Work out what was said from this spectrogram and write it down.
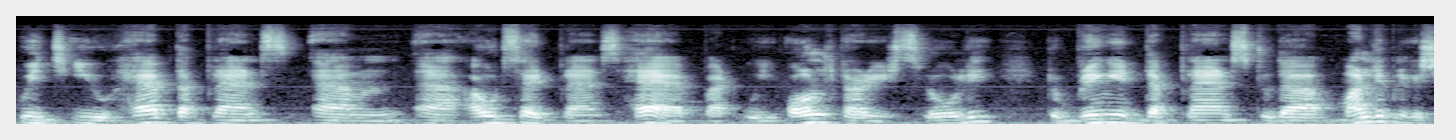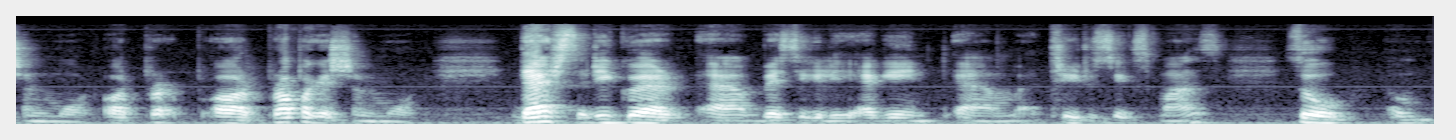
which you have the plants um, uh, outside plants have but we alter it slowly to bring it the plants to the multiplication mode or, pro- or propagation mode that's required uh, basically again um, three to six months. So um,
